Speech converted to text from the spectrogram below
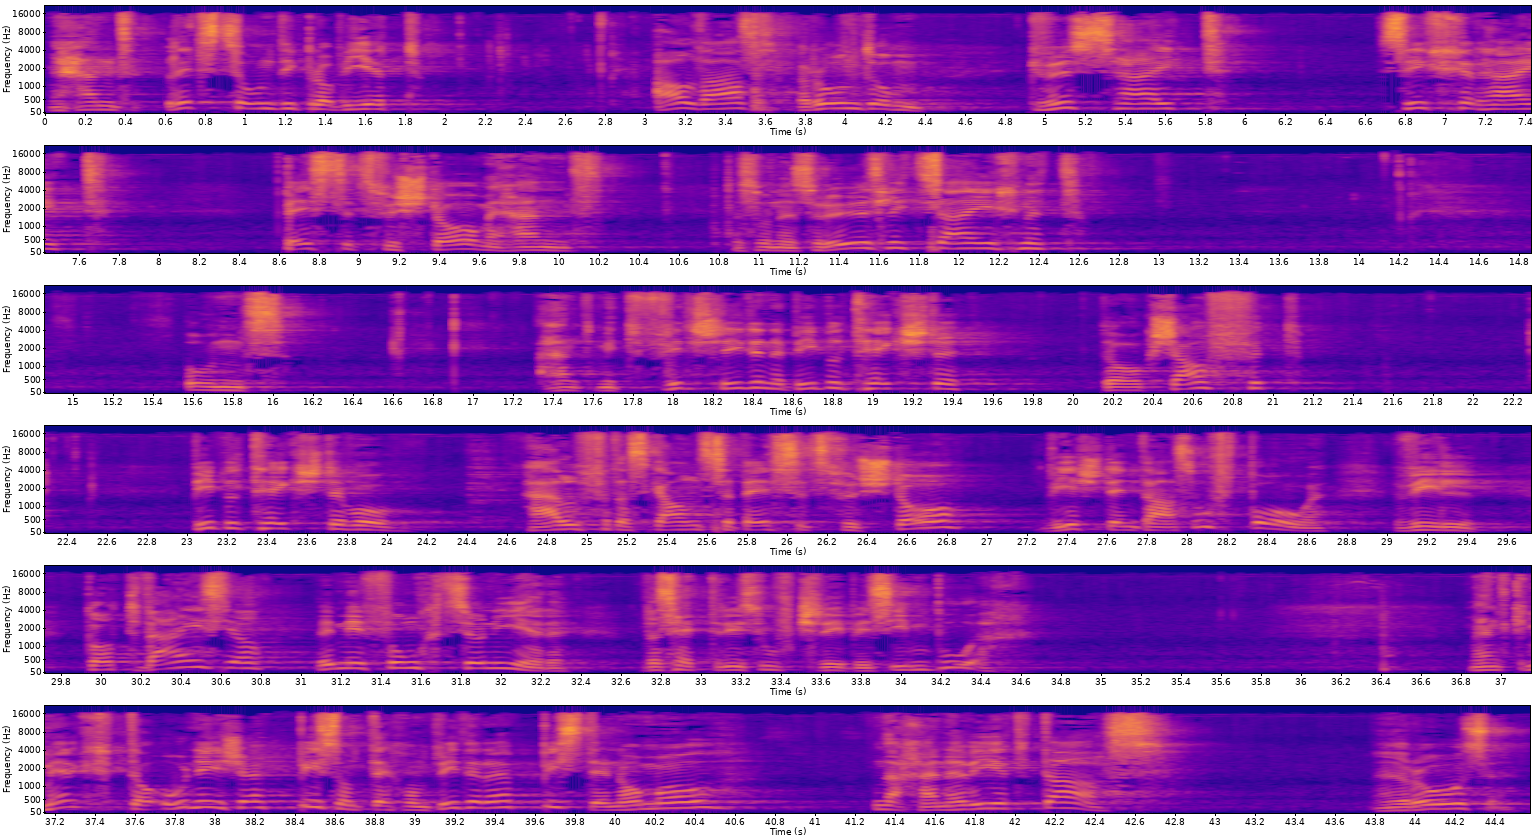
Wir haben letzte Sonntag probiert, all das rund um Gewissheit, Sicherheit besser zu verstehen. Wir haben so ein Rösli gezeichnet und haben mit verschiedenen Bibeltexten da geschafft. Bibeltexte, die helfen, das Ganze besser zu verstehen. Wie ist denn das aufbauen? Weil Gott weiß ja, wie wir funktionieren. Das hat er uns aufgeschrieben in seinem Buch. Wir haben gemerkt, da unten ist etwas und dann kommt wieder etwas, dann nochmal. Nachher wird das. Eine Rose.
